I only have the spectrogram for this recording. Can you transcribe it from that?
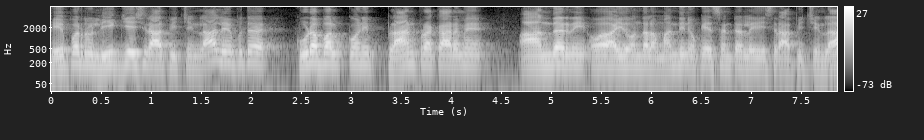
పేపర్లు లీక్ చేసి రాపించిందా లేకపోతే కూడబలుకొని ప్లాన్ ప్రకారమే ఆ అందరినీ ఓ ఐదు వందల మందిని ఒకే సెంటర్లో చేసి రాపించిందా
